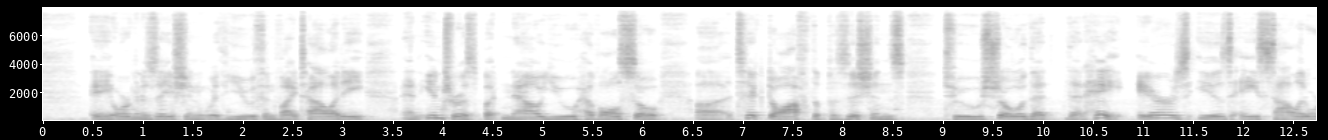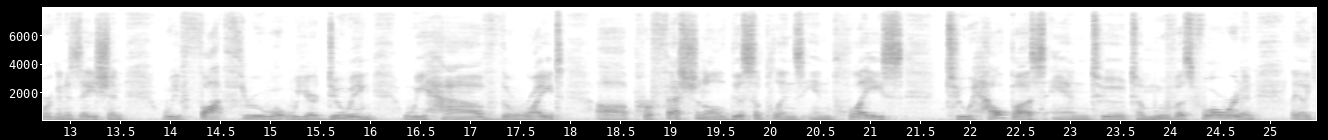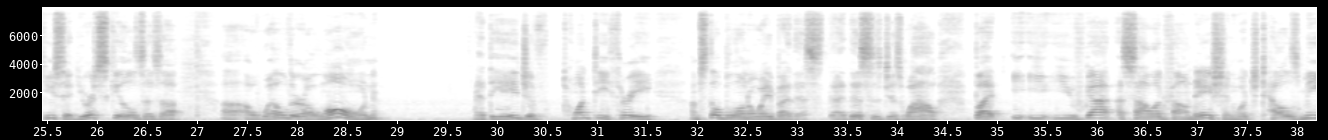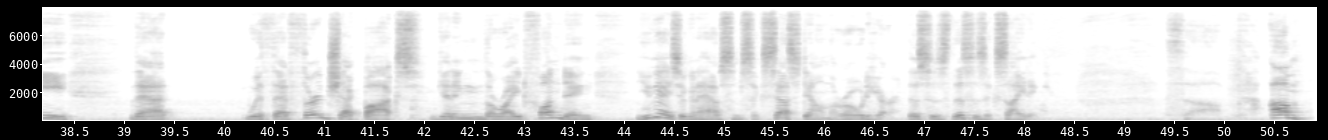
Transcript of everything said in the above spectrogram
a organization with youth and vitality and interest, but now you have also uh, ticked off the positions to show that that hey, AIRS is a solid organization. We've thought through what we are doing. We have the right uh, professional disciplines in place to help us and to to move us forward. And like you said, your skills as a a welder alone at the age of 23, I'm still blown away by this. Uh, this is just wow. But y- you've got a solid foundation, which tells me that with that third checkbox, getting the right funding, you guys are going to have some success down the road here. This is this is exciting. So, um,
